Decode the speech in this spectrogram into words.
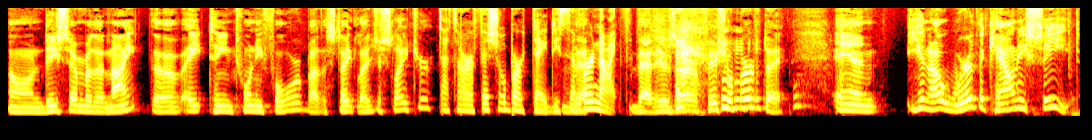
on December the 9th of 1824 by the state legislature. That's our official birthday, December that, 9th. That is our official birthday. And, you know, we're the county seat.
